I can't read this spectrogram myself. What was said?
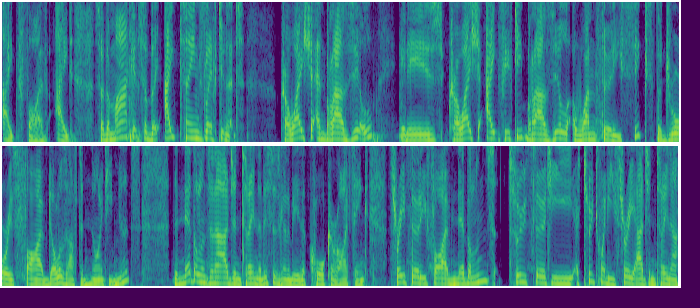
858. So the markets of the eight teams left in it Croatia and Brazil it is Croatia 850, Brazil 136. The draw is $5 after 90 minutes. The Netherlands and Argentina, this is going to be the corker, I think. 335 Netherlands, 230 223 Argentina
